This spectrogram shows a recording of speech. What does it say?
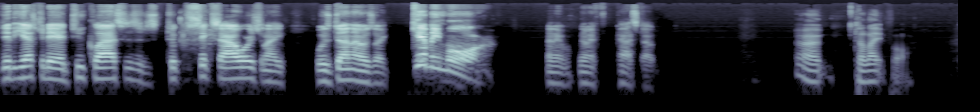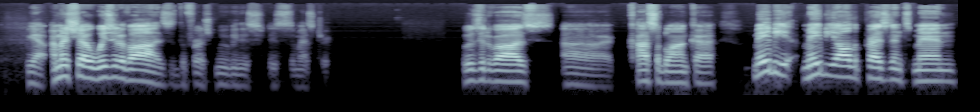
did it yesterday. I had two classes. It took six hours, and I was done. I was like, "Give me more," and I, then I passed out. uh, delightful. Yeah, I'm going to show Wizard of Oz, the first movie this this semester. Wizard of Oz, uh, Casablanca, maybe maybe All the President's Men,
